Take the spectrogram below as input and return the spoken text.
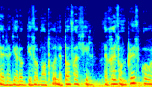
Et le dialogue des hommes entre eux n'est pas facile. Raison de plus pour,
